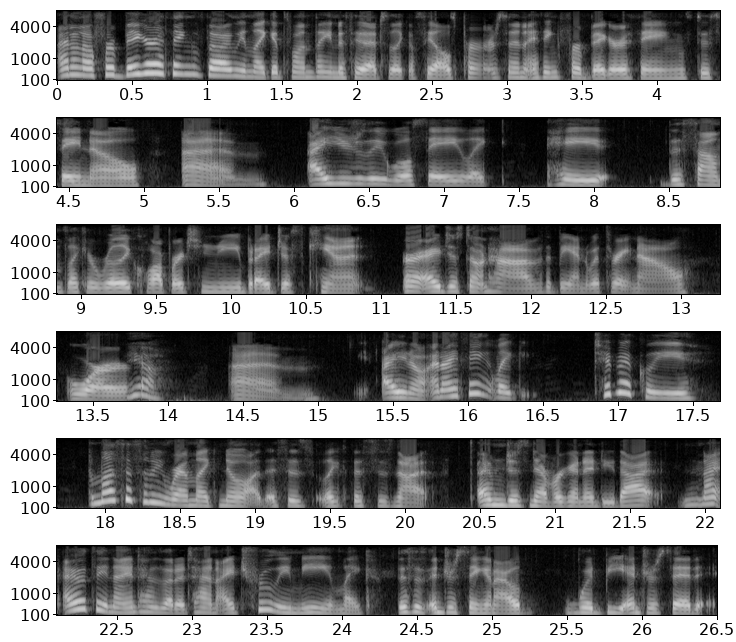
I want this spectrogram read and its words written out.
I don't know. For bigger things though i mean like it's one thing to say that to like a salesperson. I think for bigger things to say no um i usually will say like hey this sounds like a really cool opportunity but i just can't or i just don't have the bandwidth right now or yeah. um i you know and i think like typically unless it's something where i'm like no this is like this is not i'm just never going to do that Ni- i would say nine times out of ten i truly mean like this is interesting and i would, would be interested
